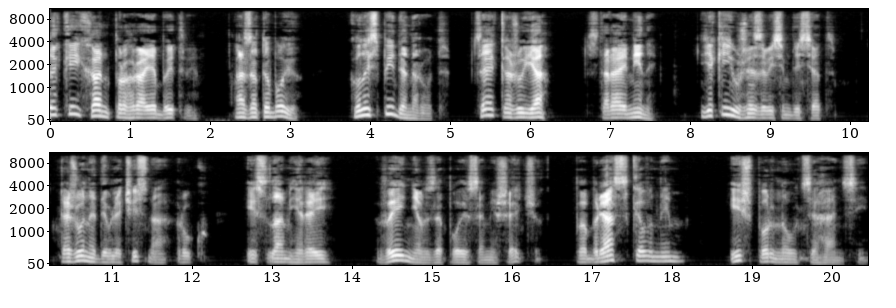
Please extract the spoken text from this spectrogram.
Такий хан програє битві. А за тобою колись піде народ. Це кажу я, стара Еміни, який уже за вісімдесят. Кажу, не дивлячись на руку. Іслам Гірей вийняв за пояса мішечок, побрязкав ним і шпурнув циганці.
